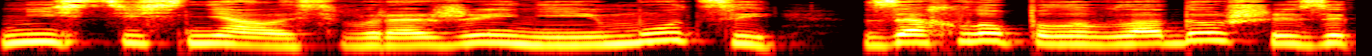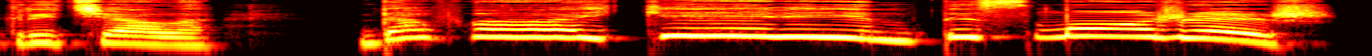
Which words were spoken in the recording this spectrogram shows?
не стеснялась выражения эмоций, захлопала в ладоши и закричала «Давай, Кевин, ты сможешь!»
